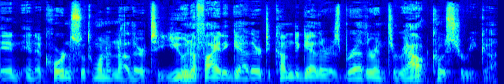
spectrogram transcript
in, in accordance with one another to unify together, to come together as brethren throughout Costa Rica,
